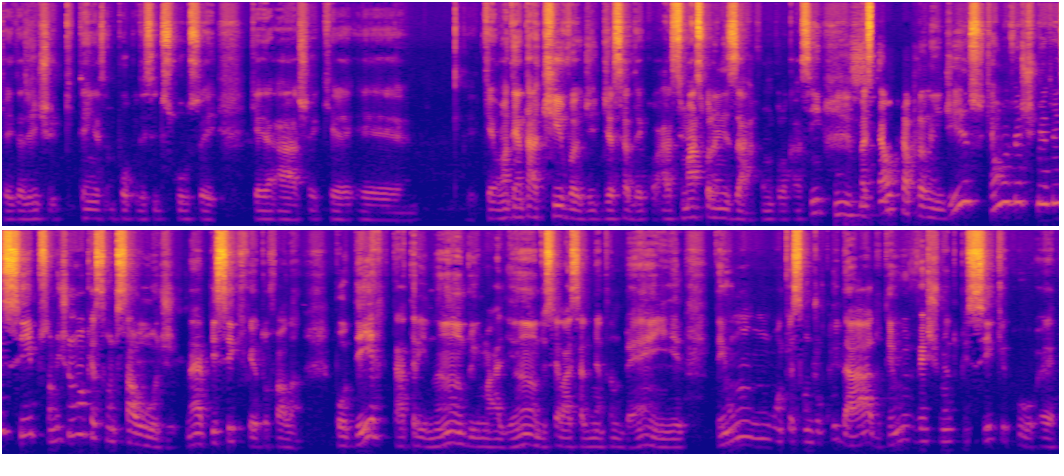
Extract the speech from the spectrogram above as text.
que a gente que tem um pouco desse discurso aí que é, acha que é, é que é uma tentativa de, de se adequar, se masculinizar, vamos colocar assim, Isso. mas tem algo que está para além disso, que é um investimento em si, principalmente não é uma questão de saúde, né, psíquica que eu estou falando. Poder estar tá treinando e malhando, sei lá, se alimentando bem, tem um, uma questão de um cuidado, tem um investimento psíquico. É,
